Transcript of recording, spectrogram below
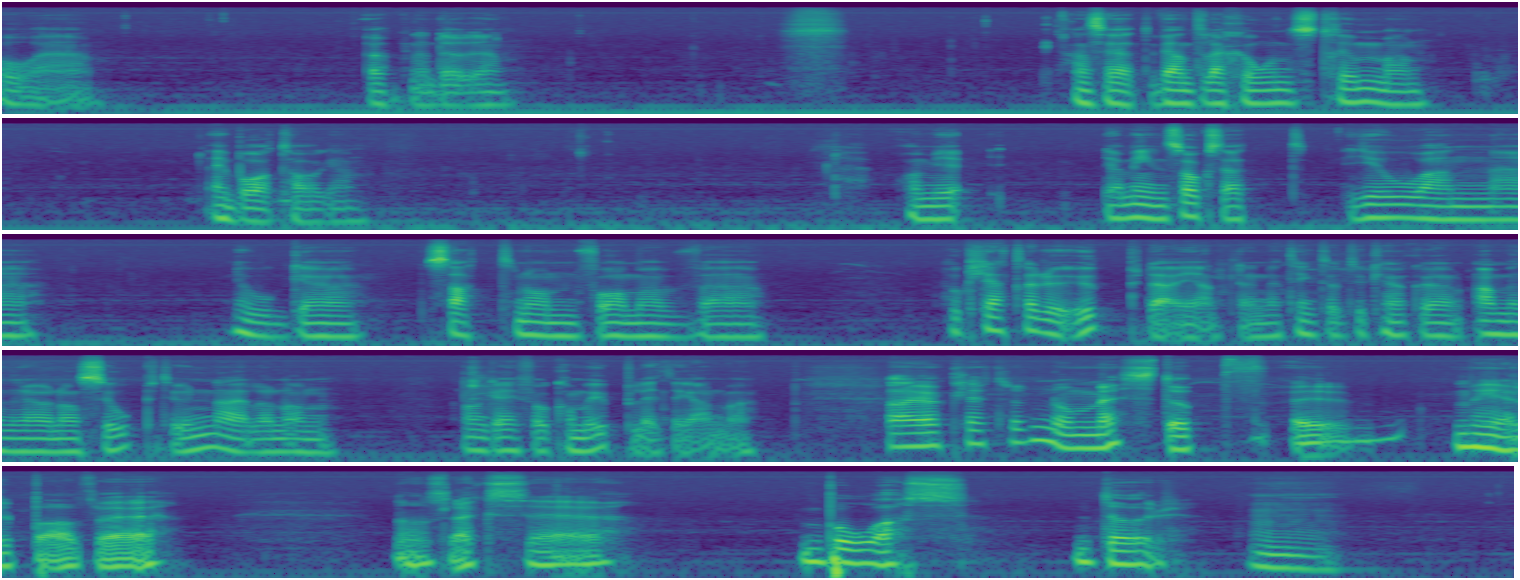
Och eh, öppnar dörren. Han säger att ventilationstrumman är borttagen. Om jag, jag minns också att Johan eh, nog eh, satt någon form av... Eh, hur klättrade du upp där egentligen? Jag tänkte att du kanske använde dig av någon soptunna eller någon, någon grej för att komma upp lite grann va? Ja, jag klättrade nog mest upp eh, med hjälp av eh, någon slags eh, båsdörr. Mm.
